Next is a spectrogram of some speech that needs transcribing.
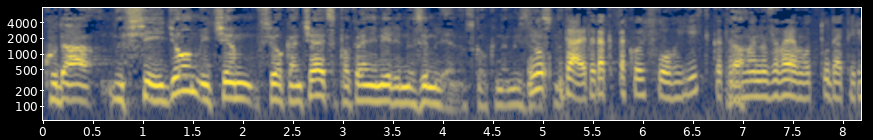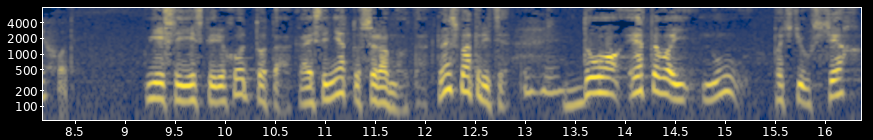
куда мы все идем и чем все кончается, по крайней мере, на Земле, насколько нам известно. Ну, да, это так, такое слово есть, которое да. мы называем вот туда переход. Если есть переход, то так. А если нет, то все равно так. Ну и смотрите, угу. до этого, ну, почти у всех,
